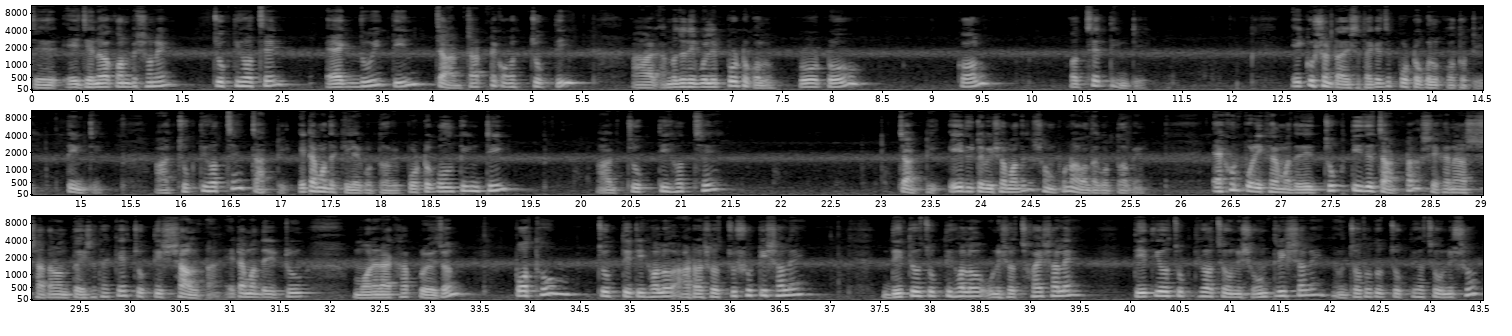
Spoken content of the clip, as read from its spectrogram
যে এই জেনেভা কনভেনশনে চুক্তি হচ্ছে এক, দুই, তিন, চার, চারটে চুক্তি। আর আমরা যদি বলি প্রোটোকল প্রোটোকল হচ্ছে তিনটি। এই কোশ্চেনটা এসে থাকে যে প্রোটোকল কতটি? তিনটি। আর চুক্তি হচ্ছে চারটি। এটা আমাদের ক্লিয়ার করতে হবে। প্রোটোকল তিনটি, আর চুক্তি হচ্ছে চারটি। এই দুটো বিষয় আমাদের সম্পূর্ণ আলাদা করতে হবে। এখন পরীক্ষায় আমাদের চুক্তি যে চারটা, সেখানে সাধারণত এসে থাকে চুক্তির সালটা। এটা আমাদের একটু মনে রাখা প্রয়োজন। প্রথম চুক্তিটি হলো আঠারোশো চৌষট্টি সালে, দ্বিতীয় চুক্তি হলো উনিশশো ছয় সালে, তৃতীয় চুক্তি হচ্ছে উনিশশো উনত্রিশ সালে চতুর্থ চুক্তি হচ্ছে উনিশশো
